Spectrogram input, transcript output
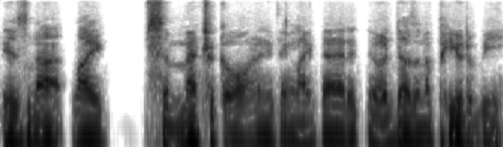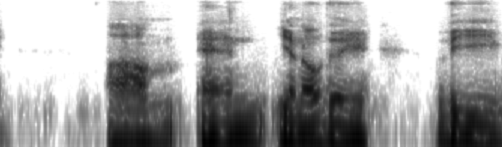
is not like symmetrical or anything like that. It, it doesn't appear to be. Um, and you know the the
